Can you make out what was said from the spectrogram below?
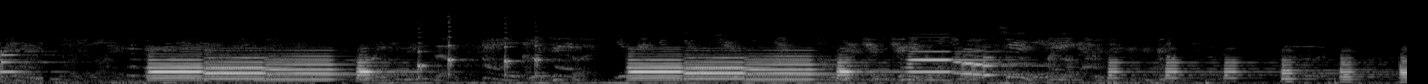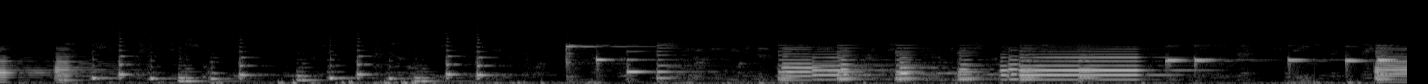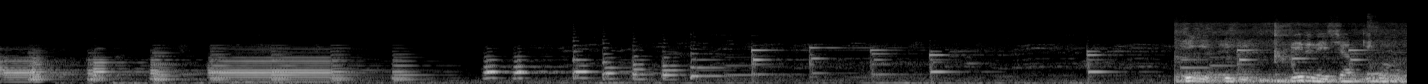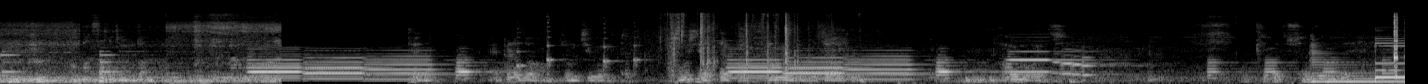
Yeah. 피기 피기. 피르네 시합 끼고 박사가 정도 네, 그래서 좀 지금 정신이 없달까 잠을 좀못 자가지고 밥을 먹어야지 아침부터 추천했는데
